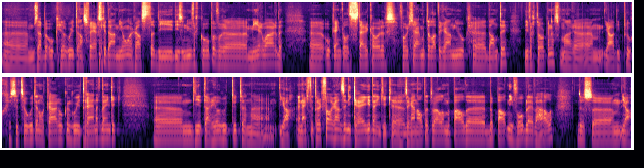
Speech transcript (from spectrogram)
Uh, ze hebben ook heel goede transfers gedaan, jonge gasten die, die ze nu verkopen voor uh, meerwaarde. Uh, ook enkele sterkhouders vorig jaar moeten laten gaan. Nu ook Dante, die vertrokken is. Maar uh, ja, die ploeg zit zo goed in elkaar. Ook een goede trainer, denk ik. Ehm, die het daar heel goed doet. En eh, ja, een echte terugval gaan ze niet krijgen, denk ik. Mhm. Ze gaan altijd wel een bepaalde, bepaald niveau blijven halen. Dus ehm, ja,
